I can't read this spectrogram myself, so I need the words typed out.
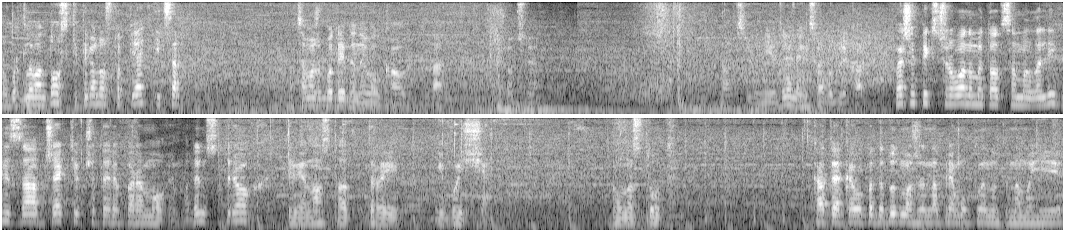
Роберт Левандовський, 95 і це. А це може бути єдиний волкаут. Так. Що це? Так, це він єдиний, і це дублікат. Перший пік з червоними тоцами Ла Ліги за об'єктів 4 перемоги. Один з трьох, 93 і вище. Ну, У нас тут. Карта, яка випаде тут, може напряму вплинути на мої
